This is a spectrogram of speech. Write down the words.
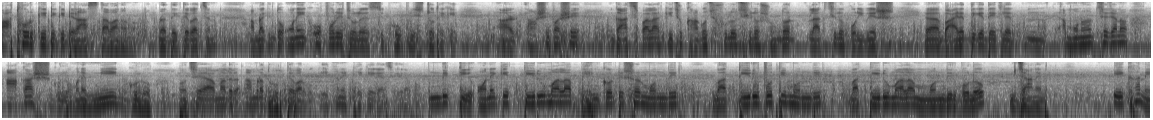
পাথর কেটে কেটে রাস্তা বানানো। আপনারা দেখতে পাচ্ছেন, আমরা কিন্তু অনেক ওপরে চলে এসেছি ভূপৃষ্ঠ থেকে। আর আশেপাশে গাছপালা, কিছু কাগজ ফুলও ছিল, সুন্দর লাগছিল পরিবেশ। বাইরের দিকে দেখলে মনে হচ্ছে যেন আকাশগুলো মানে মেঘগুলো হচ্ছে আমাদের, আমরা ধরতে পারব। এখানে ঠেকে গেছে এরকম। মন্দিরটি অনেকে তিরুমালা ভেঙ্কটেশ্বর মন্দির বা তিরুপতি মন্দির বা তিরুমালা মন্দির বলেও জানেন। এখানে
